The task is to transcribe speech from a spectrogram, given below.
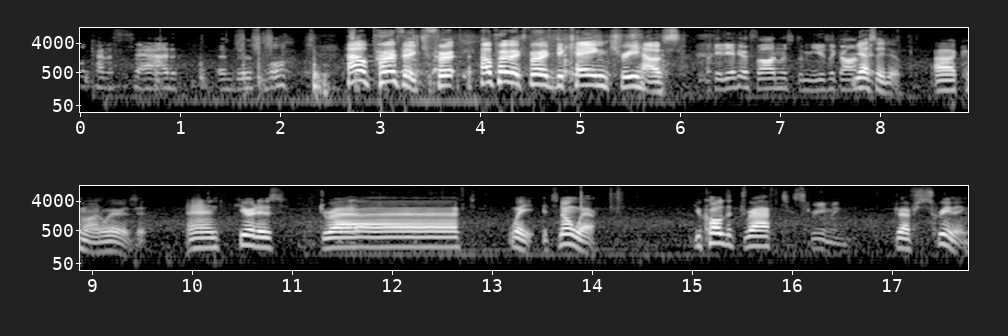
Look kind of sad and dismal. How perfect for how perfect for a decaying treehouse. Okay, do you have your phone with the music on? Yes, it? I do. Uh, come on, where is it? And here it is. Draft. Wait, it's nowhere. You called it draft. Screaming. Draft screaming.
